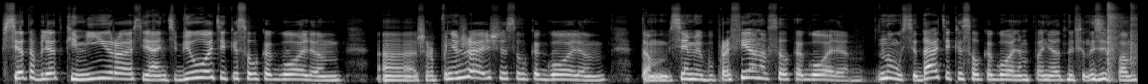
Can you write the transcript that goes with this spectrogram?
все таблетки мира, все антибиотики с алкоголем, э, шаропонижающие с алкоголем, там, семя ибупрофенов с алкоголем, ну, седатики с алкоголем, понятно, феназепам.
